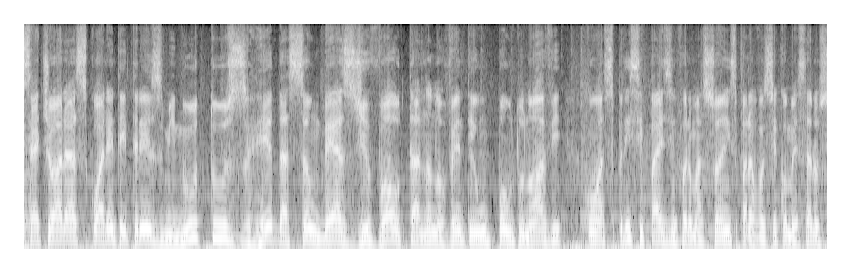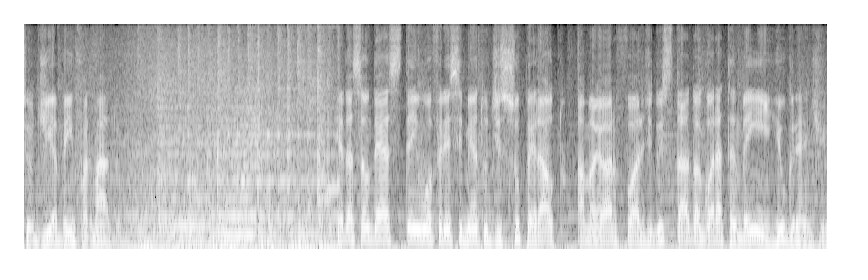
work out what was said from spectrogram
7 horas 43 minutos, redação 10 de volta na 91.9 com as principais informações para você começar o seu dia bem informado. Redação 10 tem um oferecimento de Super Alto, a maior Ford do estado, agora também em Rio Grande.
